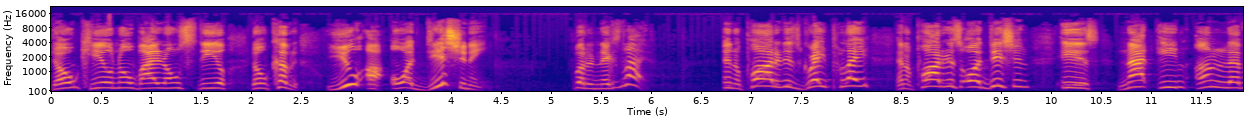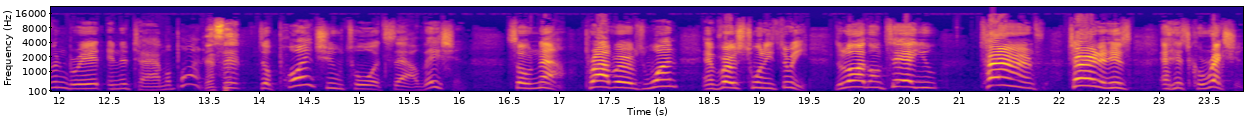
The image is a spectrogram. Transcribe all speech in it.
don't kill nobody, don't steal, don't covet. You are auditioning for the next life. And a part of this great play and a part of this audition is not eating unleavened bread in the time appointed. That's it. To point you towards salvation. So now, Proverbs 1 and verse 23. The Lord gonna tell you, turn, turn at his at his correction.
